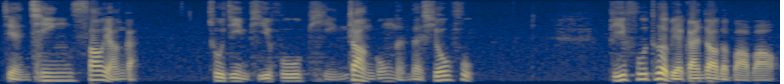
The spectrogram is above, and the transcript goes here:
减轻瘙痒感，促进皮肤屏障功能的修复。皮肤特别干燥的宝宝，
